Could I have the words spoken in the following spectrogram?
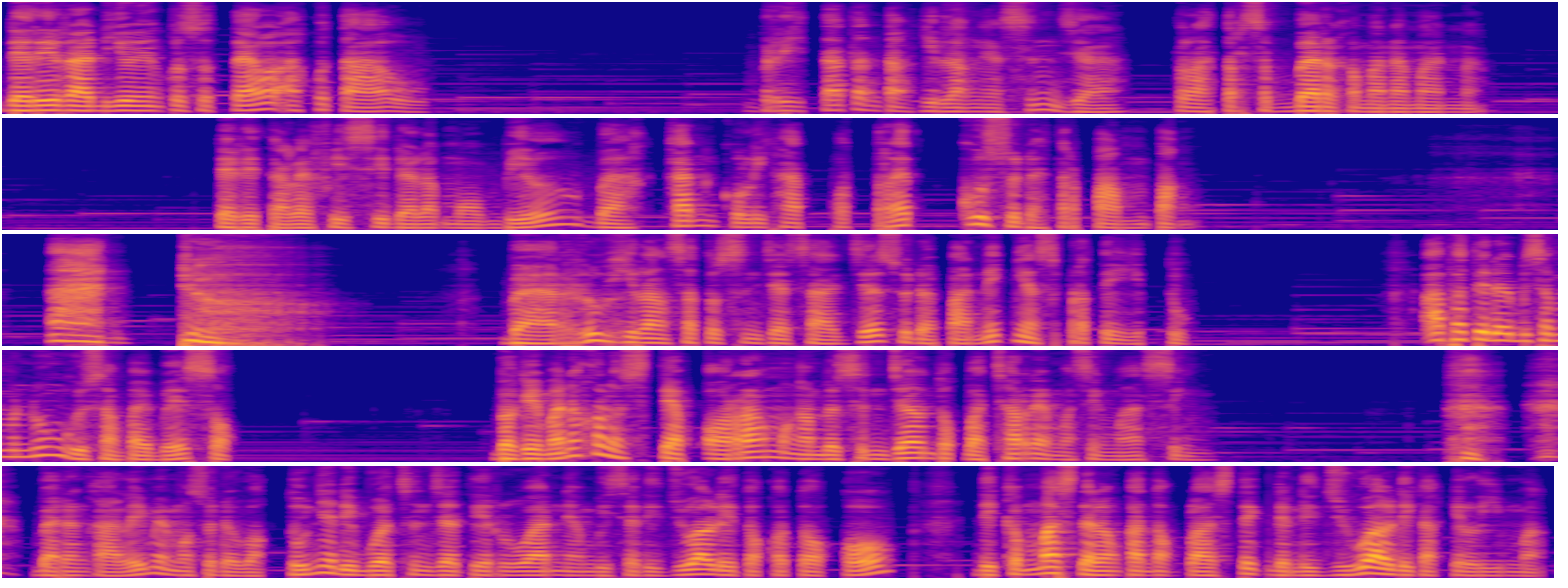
Dari radio yang kusetel aku tahu berita tentang hilangnya senja telah tersebar ke mana-mana. Dari televisi dalam mobil, bahkan kulihat potretku sudah terpampang. Aduh, Baru hilang satu senja saja sudah paniknya seperti itu. Apa tidak bisa menunggu sampai besok? Bagaimana kalau setiap orang mengambil senja untuk pacarnya masing-masing? Barangkali memang sudah waktunya dibuat senja tiruan yang bisa dijual di toko-toko, dikemas dalam kantong plastik dan dijual di kaki lima.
